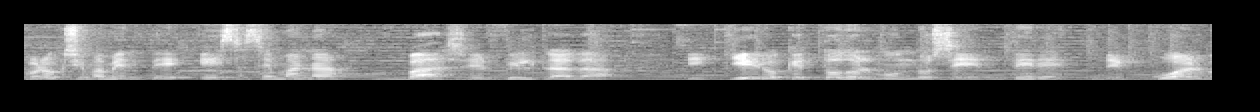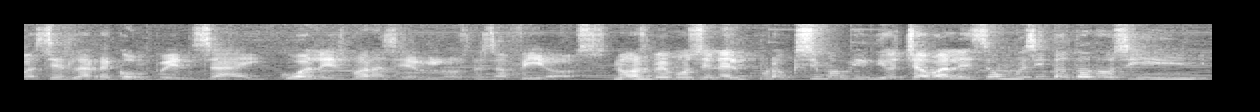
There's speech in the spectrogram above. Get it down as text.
próximamente esa semana va a ser filtrada y quiero que todo el mundo se entere de cuál va a ser la recompensa y cuáles van a ser los desafíos. Nos vemos en el próximo vídeo, chavales. Un besito a todos y...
